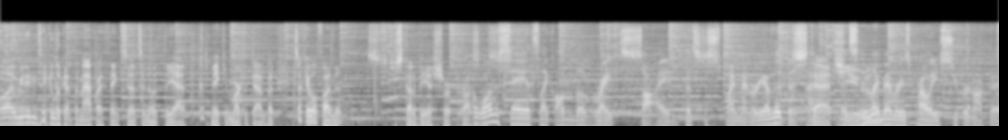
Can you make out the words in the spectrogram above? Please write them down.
Well, we didn't take a look at the map, I think, to, to note the, yeah, to make it, mark it down. But it's okay, we'll find it. It's just got to be a short process. I want to say it's like on the right side. That's just my memory of it. But I- Statue. my memory is probably super not good.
